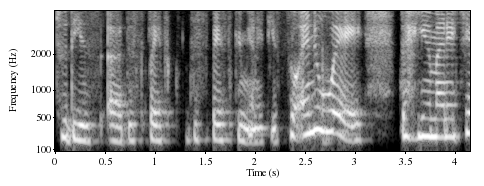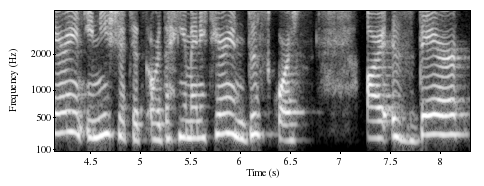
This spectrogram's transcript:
to these uh, displaced, displaced communities. So in a way, the humanitarian initiatives or the humanitarian discourse are, is there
